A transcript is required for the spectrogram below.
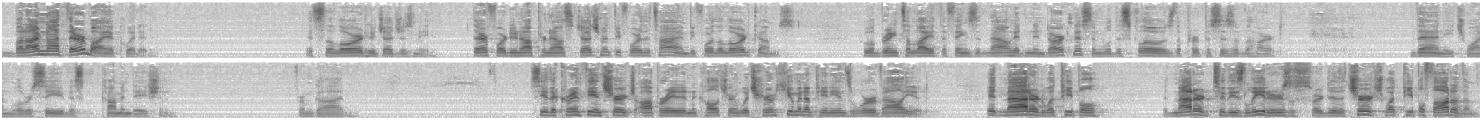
But I'm not thereby acquitted. It's the Lord who judges me. Therefore, do not pronounce judgment before the time, before the Lord comes, who will bring to light the things that now hidden in darkness and will disclose the purposes of the heart. Then each one will receive his commendation from God. See, the Corinthian church operated in a culture in which human opinions were valued. It mattered what people, it mattered to these leaders or to the church what people thought of them.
